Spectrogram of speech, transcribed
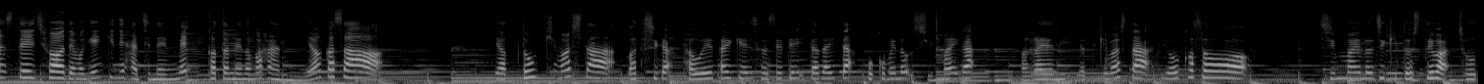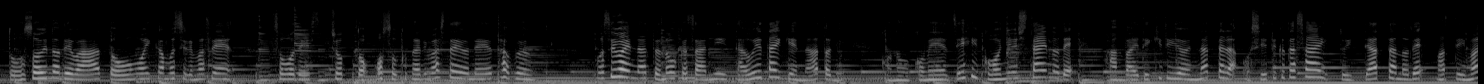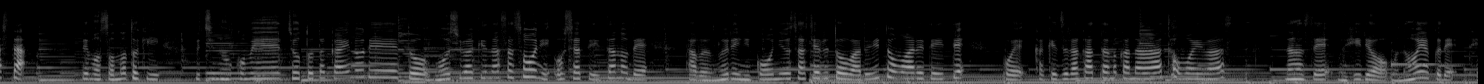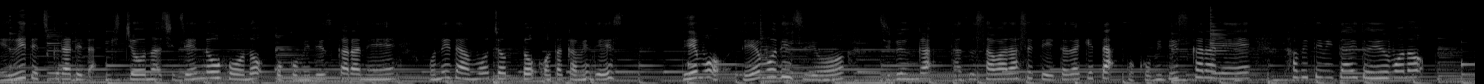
今日でも元気に8年目。琴音のご飯にようこそ。やっと来ました。私が田植え体験させていただいたお米の新米が我が家にやってきました。ようこそ。新米の時期としてはちょっと遅いのではとお思いかもしれません。そうです。ちょっと遅くなりましたよね多分。お世話になった農家さんに田植え体験の後にこのお米ぜひ購入したいので販売できるようになったら教えてくださいと言ってあったので待っていました。でもその時うちのお米ちょっと高いのでと申し訳なさそうにおっしゃっていたので多分無理に購入させると悪いと思われていて声かけづらかったのかなと思います。なんせ無肥料無農薬で手植えで作られた貴重な自然農法のお米ですからね。お値段もちょっとお高めです。でもでもですよ。自分が携わらせていただけたお米ですからね。食べてみたいというもの。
